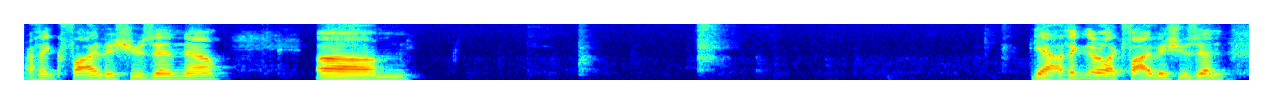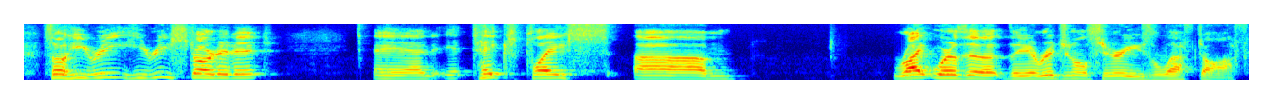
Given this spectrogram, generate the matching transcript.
I think five issues in now. Um, yeah, I think they're like five issues in. So he re he restarted it, and it takes place um, right where the the original series left off.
